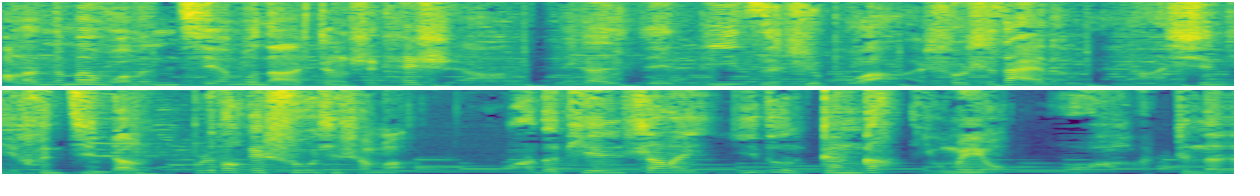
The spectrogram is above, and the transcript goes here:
好了，那么我们节目呢正式开始啊。那个第一次直播啊，说实在的，啊，心里很紧张，不知道该说些什么。我的天，上来一顿尴尬，有没有？哇，真的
